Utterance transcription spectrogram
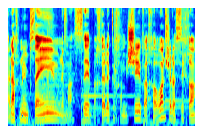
אנחנו נמצאים למעשה בחלק החמישי והאחרון של השיחה,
